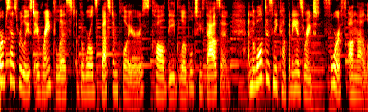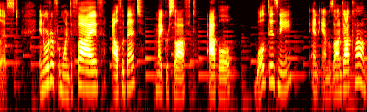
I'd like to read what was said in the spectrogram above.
Forbes has released a ranked list of the world's best employers called the Global 2000, and the Walt Disney Company is ranked fourth on that list. In order from 1 to 5, Alphabet, Microsoft, Apple, Walt Disney, and Amazon.com.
